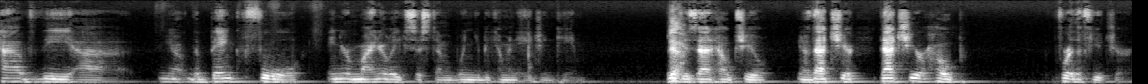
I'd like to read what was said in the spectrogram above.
have the uh, you know the bank full in your minor league system when you become an aging team. Yeah. because that helps you. You know that's your that's your hope for the future.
